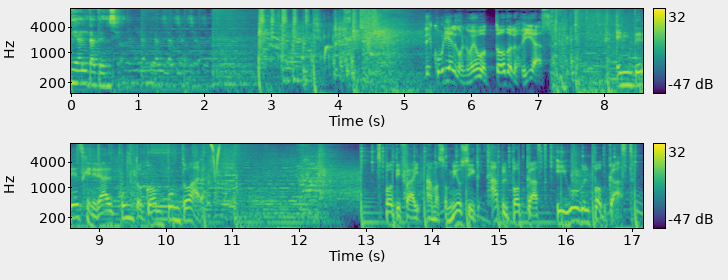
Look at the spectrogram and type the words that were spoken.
de Alta Tensión. Descubrí algo nuevo todos los días en interésgeneral.com.ar. Spotify, Amazon Music, Apple Podcast y Google Podcast.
